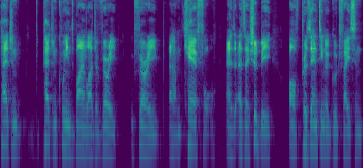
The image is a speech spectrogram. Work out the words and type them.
pageant pageant queens, by and large, are very, very um, careful, as, as they should be, of presenting a good face in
